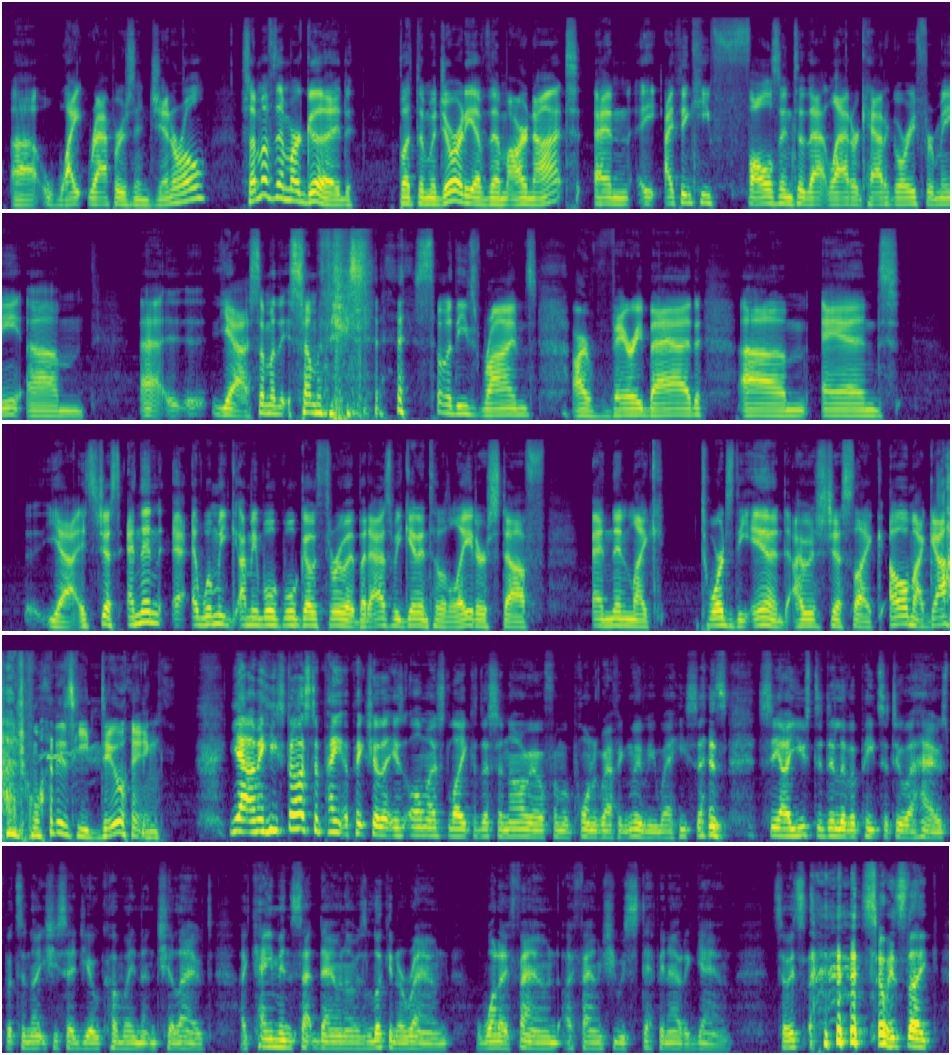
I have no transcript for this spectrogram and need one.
uh, white rappers in general. Some of them are good, but the majority of them are not, and I- I think he falls into that latter category for me. Um, uh, yeah, some of the some of these some of these rhymes are very bad, um, and yeah, it's just and then uh, when we I mean we'll we'll go through it, but as we get into the later stuff and then like towards the end, I was just like, "Oh my god, what is he doing?" Yeah, I mean, he starts to paint a picture that is almost like the scenario from a pornographic movie where he says, See, I used to deliver pizza to her house, but tonight she said, Yo, come in and chill out. I came in, sat down, I was looking around. What I found, I found she was stepping out a gown. So it's, so it's like,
